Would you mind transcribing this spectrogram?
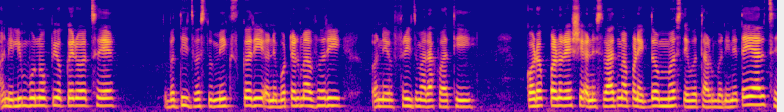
અને લીંબુનો ઉપયોગ કર્યો છે. બધી જ વસ્તુ મિક્સ કરી અને બોટલમાં ભરી અને ફ્રીજમાં રાખવાથી કડક પણ રહેશે અને સ્વાદમાં પણ એકદમ મસ્ત એવું અથાણું બનીને તૈયાર છે.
